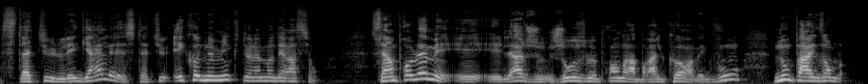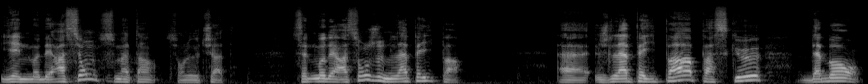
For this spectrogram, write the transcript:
statut légal statut économique de la modération. C'est un problème et, là, j'ose le prendre à bras le corps avec vous. Nous, par exemple, il y a une modération ce matin sur le chat. Cette modération, je ne la paye pas. Euh, je ne la paye pas parce que, d'abord,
